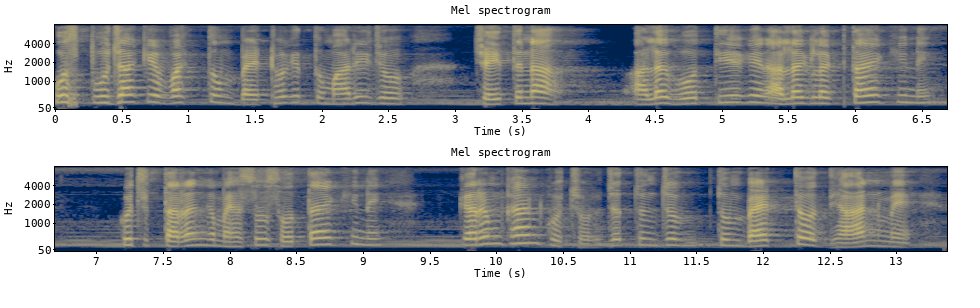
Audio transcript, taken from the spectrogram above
उस पूजा के वक्त तुम बैठोगे, तुम्हारी जो चेतना अलग होती है कि अलग लगता है कि नहीं? कुछ तरंग महसूस होता है कि नहीं? कर्म कर्मकांड को छोड़ो जब तुम जब तुम बैठते हो ध्यान में,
